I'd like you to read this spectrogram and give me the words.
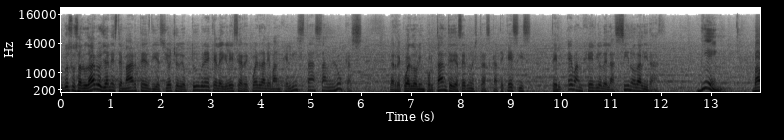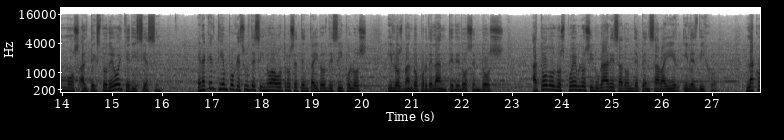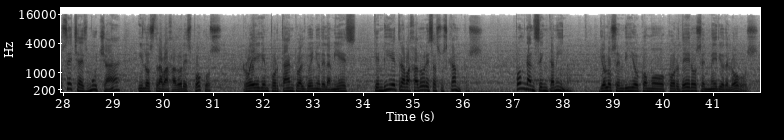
Un gusto saludarlos ya en este martes 18 de octubre que la iglesia recuerda al evangelista San Lucas. Les recuerdo lo importante de hacer nuestras catequesis del Evangelio de la Sinodalidad. Bien, vamos al texto de hoy que dice así. En aquel tiempo Jesús designó a otros 72 discípulos y los mandó por delante de dos en dos a todos los pueblos y lugares a donde pensaba ir y les dijo, La cosecha es mucha y los trabajadores pocos. Rueguen por tanto al dueño de la mies que envíe trabajadores a sus campos. Pónganse en camino, yo los envío como corderos en medio de lobos.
